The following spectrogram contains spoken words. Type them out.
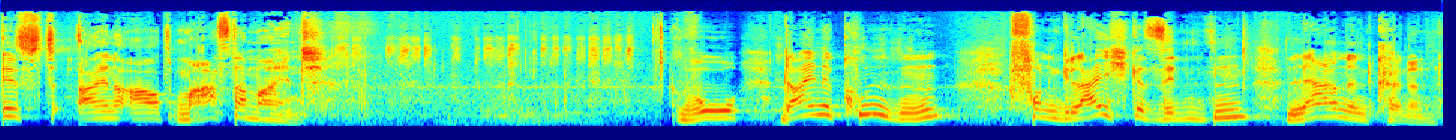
ist eine Art Mastermind wo deine Kunden von Gleichgesinnten lernen können.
